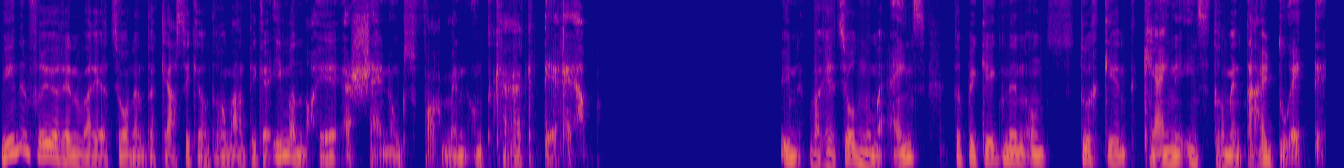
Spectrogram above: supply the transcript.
wie in den früheren Variationen der Klassiker und Romantiker, immer neue Erscheinungsformen und Charaktere ab. In Variation Nummer 1, da begegnen uns durchgehend kleine Instrumentalduette,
